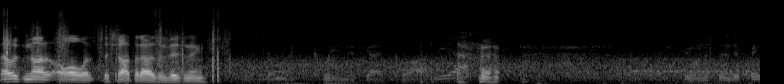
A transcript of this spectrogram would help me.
that was not at all what the shot that I was envisioning. Just don't want to clean this guy's clock. Yeah. You want to send it, Pete?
